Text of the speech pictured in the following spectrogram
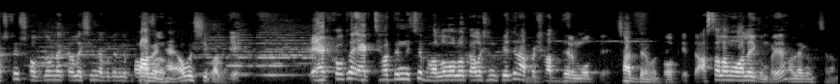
আসলে সব ধরনের কালেকশন আপনাদের পাবেন হ্যাঁ অবশ্যই পাবেন। এক কথা এক ছাদের নিচে ভালো ভালো কালেকশন পেয়ে যান আপনার সাধ্যের মধ্যে। সাধ্যের মধ্যে। ওকে তো আসসালামু আলাইকুম ভাইয়া। ওয়ালাইকুম সালাম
